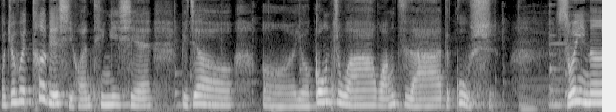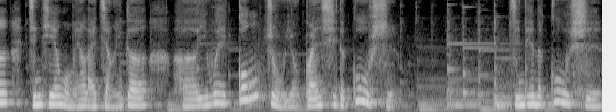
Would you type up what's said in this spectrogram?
我就会特别喜欢听一些比较呃有公主啊、王子啊的故事。所以呢，今天我们要来讲一个和一位公主有关系的故事。今天的故事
